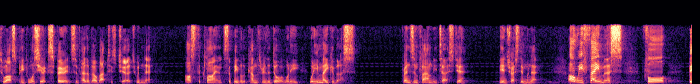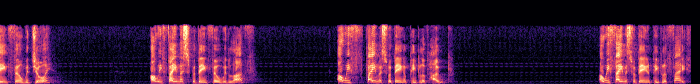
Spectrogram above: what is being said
to ask people, what's your experience of Heathervale Baptist Church, wouldn't it? Ask the clients, the people that come through the door, what do you, what do you make of us? Friends and family test, yeah? Be interesting, wouldn't it? Are we famous for being filled with joy? Are we famous for being filled with love? Are we famous for being a people of hope? Are we famous for being a people of faith?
